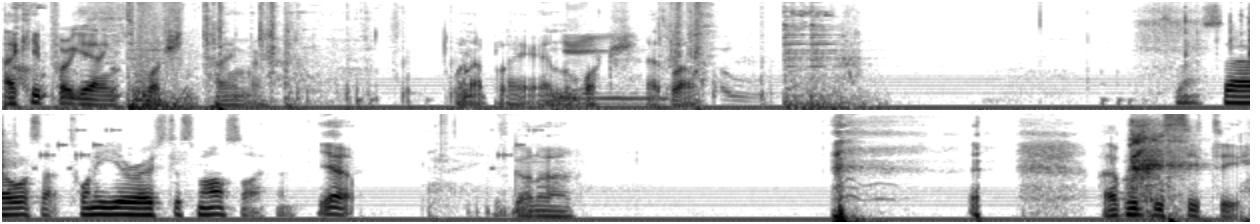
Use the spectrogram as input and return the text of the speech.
I keep forgetting to watch the timer when I play and watch as well. So what's that? 20 euros to Smilecythe then? Yeah, he's gonna. That would be City.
